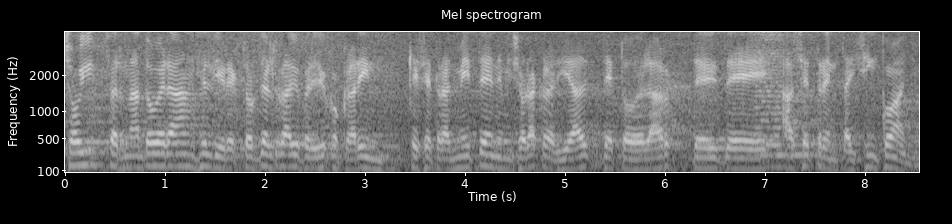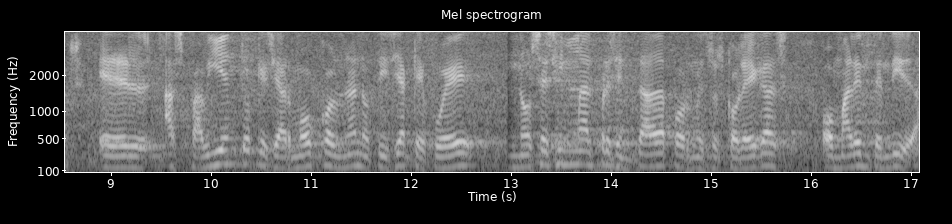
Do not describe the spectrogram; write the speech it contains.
Soy Fernando Vera Ángel, director del radio periódico Clarín, que se transmite en emisora Claridad de Todelar desde hace 35 años. El aspaviento que se armó con una noticia que fue, no sé si mal presentada por nuestros colegas o mal entendida,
